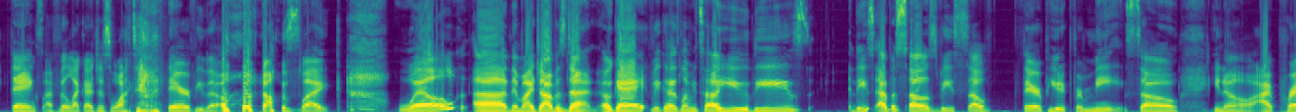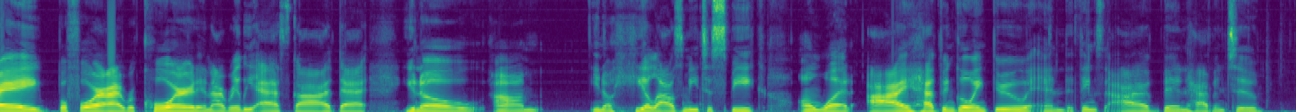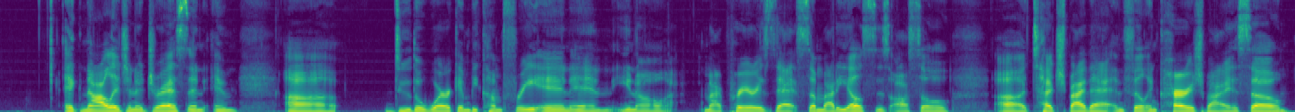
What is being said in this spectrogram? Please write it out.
thanks i feel like i just walked out of therapy though i was like well uh, then my job is done okay because let me tell you these these episodes be self therapeutic for me. So, you know, I pray before I record and I really ask God that, you know, um, you know, he allows me to speak on what I have been going through and the things that I've been having to acknowledge and address and and uh do the work and become free in. And, you know, my prayer is that somebody else is also uh, touched by that and feel encouraged by it. So,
